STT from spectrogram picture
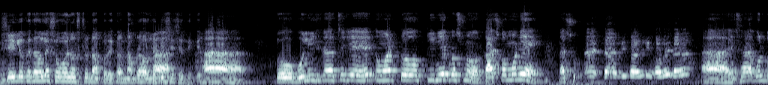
সেই লোকে তাহলে সময় নষ্ট না করে কারণ আমরা অলরেডি হ্যাঁ, শেষের দিকে। হ্যাঁ। তো বলি সেটা হচ্ছে যে তোমার তো কি নিয়ে প্রশ্ন? কাজকর্ম নিয়ে? না হ্যাঁ হ্যাঁ এছাড়া বলব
